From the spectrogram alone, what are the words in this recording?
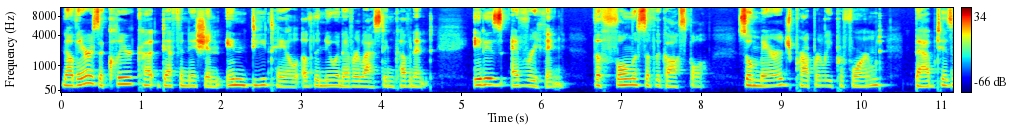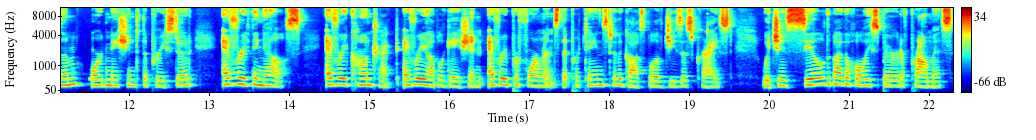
Now there is a clear cut definition in detail of the new and everlasting covenant. It is everything, the fullness of the gospel. So, marriage properly performed, baptism, ordination to the priesthood, everything else, every contract, every obligation, every performance that pertains to the gospel of Jesus Christ, which is sealed by the Holy Spirit of promise,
